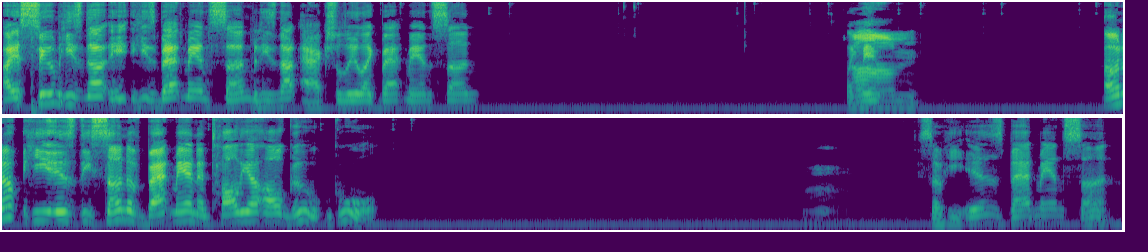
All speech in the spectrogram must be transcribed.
I assume he's not he, he's Batman's son, but he's not actually like Batman's son. Like maybe, um, Oh no, he is the son of Batman and Talia al Ghul. Hmm. So he is Batman's son.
